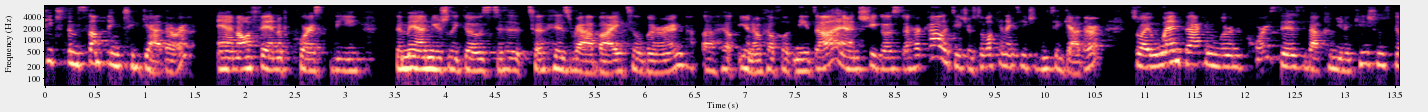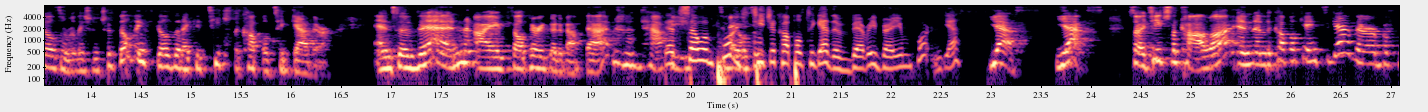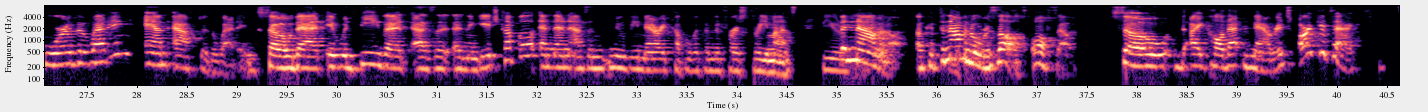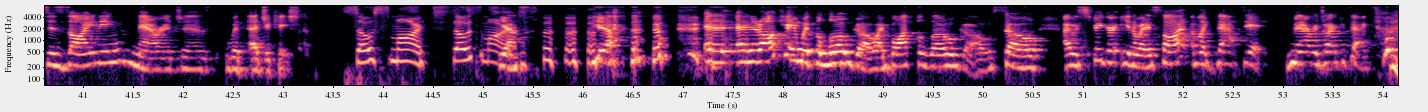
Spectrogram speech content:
teach them something together. And often, of course, the the man usually goes to, to his rabbi to learn, uh, you know, Hilchot Nida, and she goes to her Kala teacher. So what can I teach them together? So I went back and learned courses about communication skills and relationship building skills that I could teach the couple together. And so then I felt very good about that. I'm happy. That's so important to, to teach a couple together. Very, very important. Yes. Yes. Yes. So I teach the Kala, and then the couple came together before the wedding and after the wedding. So that it would be that as a, an engaged couple and then as a newly married couple within the first three months. Beautiful. Phenomenal. Okay. Phenomenal results also. So I call that marriage architect, designing marriages with education. So smart, so smart. Yes. yeah. and, and it all came with the logo. I bought the logo. So I was figuring, you know, I saw it, I'm like, that's it marriage architect. so,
